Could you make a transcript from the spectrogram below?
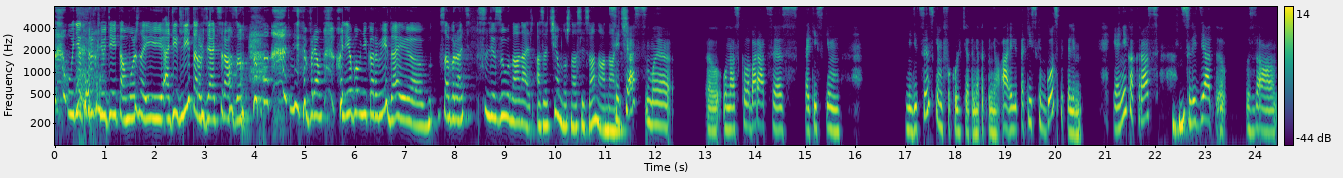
У некоторых людей там можно и один литр взять сразу. Прям хлебом не корми, да, и э, собрать слезу на анализ. А зачем нужна слеза на анализ? Сейчас мы... Э, у нас коллаборация с токийским медицинским факультетом, я так поняла, а, или токийским госпиталем, и они как раз следят э, за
